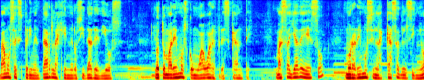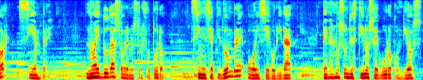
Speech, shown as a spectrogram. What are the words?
vamos a experimentar la generosidad de Dios. Lo tomaremos como agua refrescante. Más allá de eso, moraremos en la casa del Señor siempre. No hay dudas sobre nuestro futuro. Sin incertidumbre o inseguridad, tenemos un destino seguro con Dios.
